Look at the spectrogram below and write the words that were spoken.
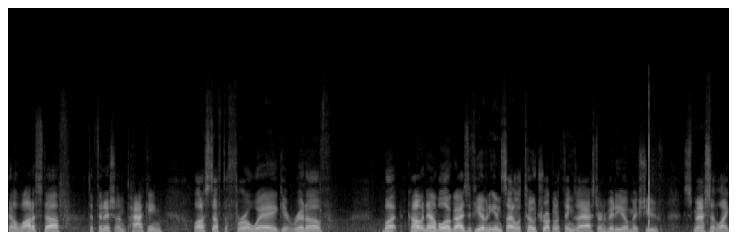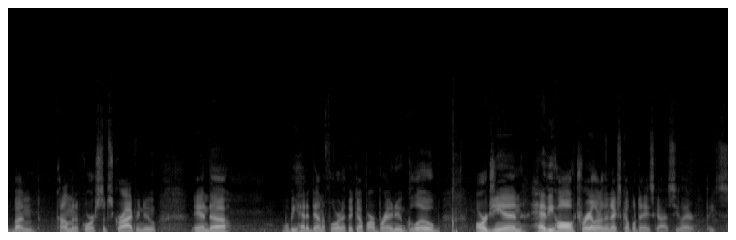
Got a lot of stuff to finish unpacking a lot of stuff to throw away, get rid of. But comment down below, guys, if you have any insight on the tow truck and the things I asked during the video. Make sure you smash that like button, comment, of course, subscribe if you're new. And uh, we'll be headed down to Florida to pick up our brand new Globe RGN heavy haul trailer in the next couple days, guys. See you later. Peace.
